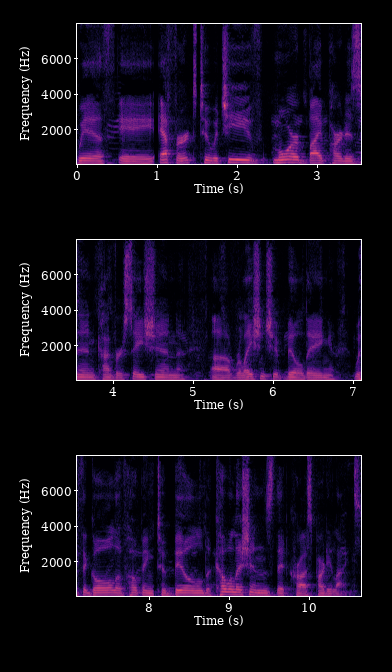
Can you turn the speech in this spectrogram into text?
with a effort to achieve more bipartisan conversation uh, relationship building with the goal of hoping to build coalitions that cross party lines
